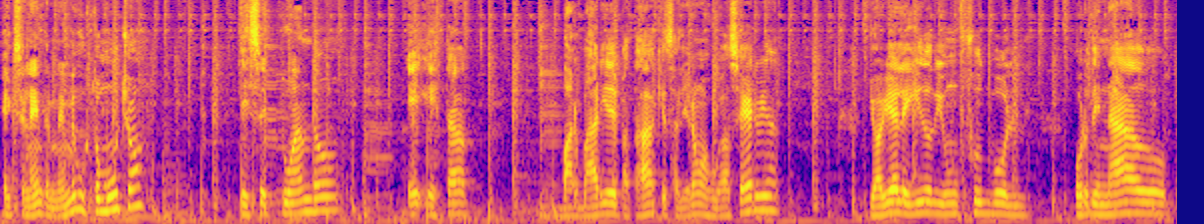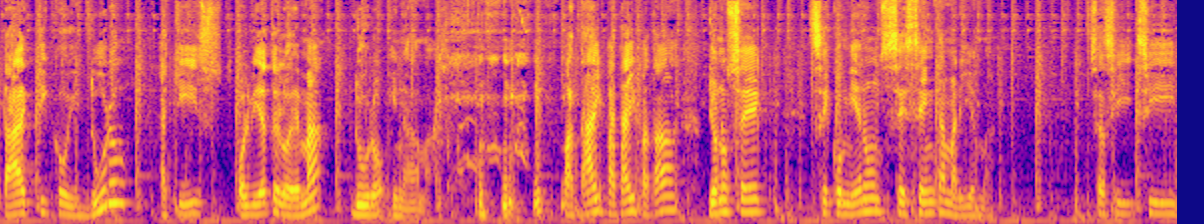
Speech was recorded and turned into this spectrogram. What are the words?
excelente. A mí me gustó mucho, exceptuando eh, esta barbarie de patadas que salieron a jugar a Serbia. Yo había leído de un fútbol ordenado, táctico y duro. Aquí, olvídate lo demás, duro y nada más. patada y patada y patada. Yo no sé, se comieron 60 amarillas más sea, si,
